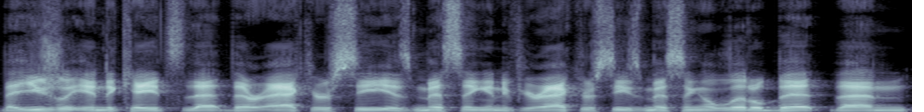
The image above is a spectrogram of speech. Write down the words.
that usually indicates that their accuracy is missing. And if your accuracy is missing a little bit, then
